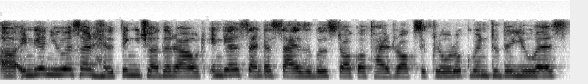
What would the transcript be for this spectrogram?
Uh, India and US are helping each other out. India sent a sizable stock of hydroxychloroquine to the US.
